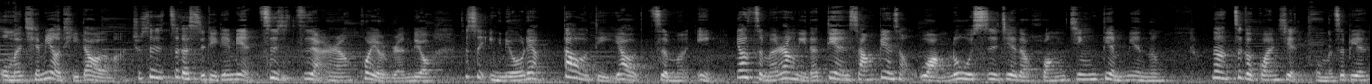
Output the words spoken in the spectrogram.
我们前面有提到了嘛，就是这个实体店面自自然而然会有人流，就是引流量到底要怎么引，要怎么让你的电商变成网络世界的黄金店面呢？那这个关键，我们这边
